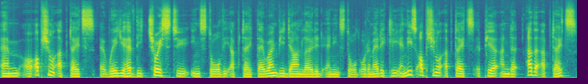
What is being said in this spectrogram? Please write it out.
um, are optional updates uh, where you have the choice to install the update. They won't be downloaded and installed automatically. And these optional updates appear under Other Updates.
